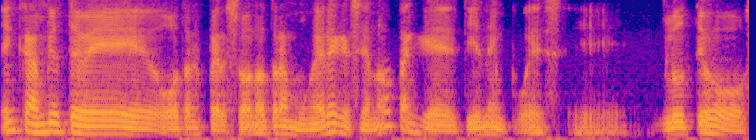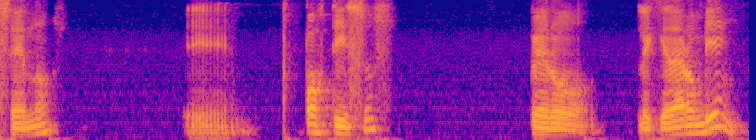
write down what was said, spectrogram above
En cambio, usted ve otras personas, otras mujeres que se notan que tienen pues eh, glúteos o senos eh, postizos, pero le quedaron bien.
